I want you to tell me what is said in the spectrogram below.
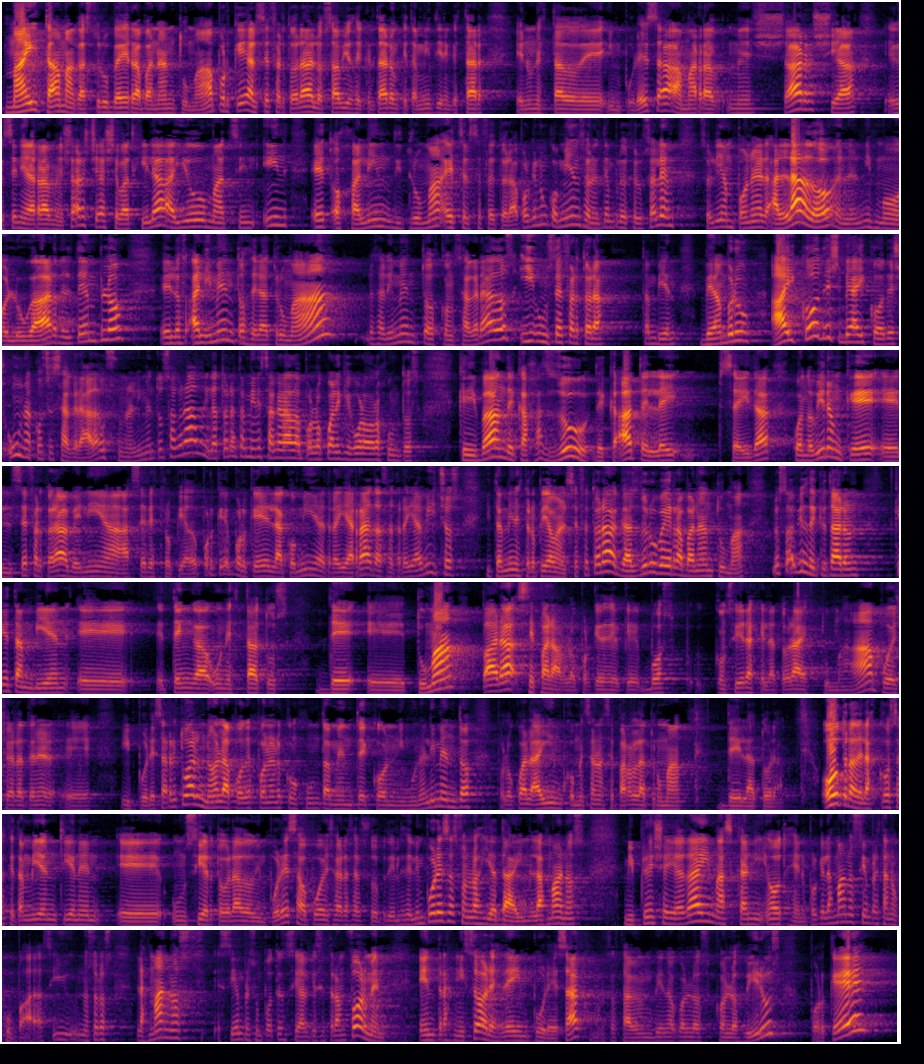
Mai Tama Rabanan Tuma, porque al Sefer Torah los sabios decretaron que también tiene que estar en un estado de impureza. Amarra Mesharshia, enseña Rab Mesharshia, Shevat Hila, Ayu Matzin In, Et Ojalin Ditruma, Et el Sefer Torah. Porque en un comienzo en el templo de Jerusalén solían poner al lado, en el mismo lugar del templo, eh, los alimentos de la Truma, los alimentos consagrados y un Sefer Torah también. Beambru, hay Kodesh, ve hay Kodesh. Una cosa sagrada, es un alimento sagrado y la Torah también es sagrada, por lo cual hay que guardarlo juntos. Que iban de Kahazu, de Kaatelei Seida, cuando vieron que el Sefer Torah venía a ser estropeado. ¿Por qué? Porque la comida traía ratas, atraía bichos y también estropeaban el Sefer Torah. Gazdru y Rabanan Tuma. Los sabios decretaron que también eh, tenga un estatus de eh, Tumá para separarlo, porque desde que vos consideras que la Torah es Tumá, puede llegar a tener eh, impureza ritual, no la podés poner conjuntamente con ningún alimento, por lo cual ahí comenzaron a separar la Truma de la Torah. Otra de las cosas que también tienen eh, un cierto grado de impureza o pueden llegar a ser susceptibles de la impureza son los yadaim, las manos, mi prensha yadaim, askani otgen, porque las manos siempre están ocupadas y nosotros, las manos siempre es un potencial que se transformen en transmisores de impureza, como eso estaban viendo con los, con los virus, ¿por qué?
